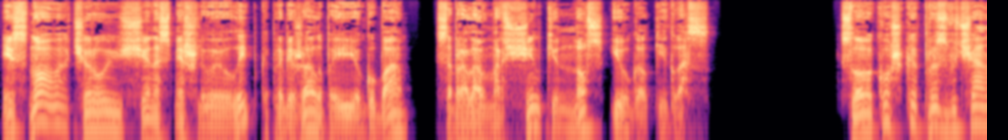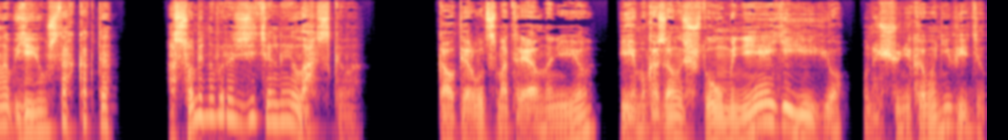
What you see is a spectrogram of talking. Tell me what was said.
И снова чарующая насмешливая улыбка пробежала по ее губам, собрала в морщинки нос и уголки глаз. Слово «кошка» прозвучало в ее устах как-то особенно выразительно и ласково. Каупервуд смотрел на нее, и ему казалось, что умнее ее он еще никого не видел.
